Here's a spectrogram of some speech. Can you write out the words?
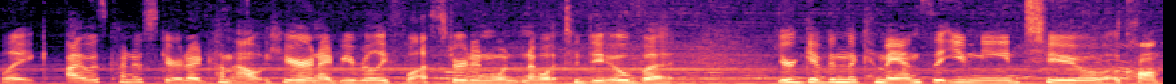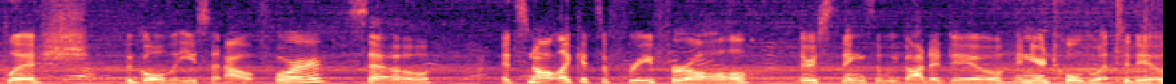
Like, I was kind of scared I'd come out here and I'd be really flustered and wouldn't know what to do, but you're given the commands that you need to accomplish the goal that you set out for. So it's not like it's a free for all. There's things that we gotta do, and you're told what to do.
